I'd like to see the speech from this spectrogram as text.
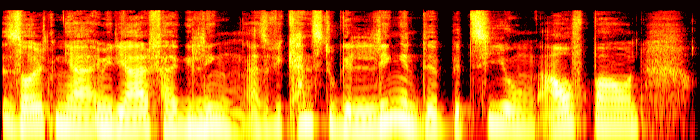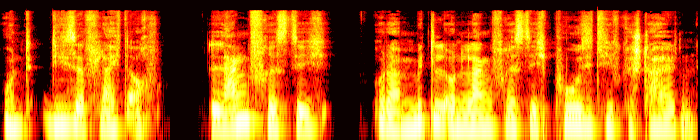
sollten ja im Idealfall gelingen. Also wie kannst du gelingende Beziehungen aufbauen und diese vielleicht auch langfristig oder mittel- und langfristig positiv gestalten?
